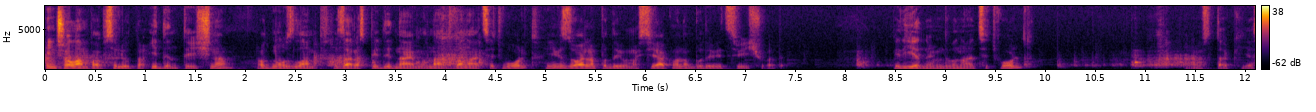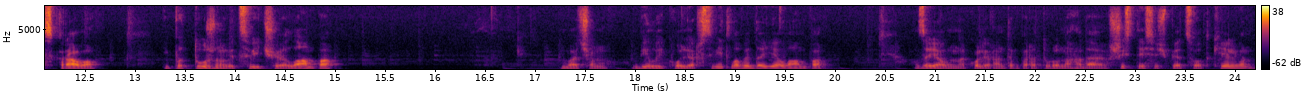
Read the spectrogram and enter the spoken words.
Інша лампа абсолютно ідентична. Одну з ламп зараз під'єднаємо на 12 вольт і візуально подивимося, як вона буде відсвічувати. Під'єднуємо 12 вольт. Ось так яскраво і потужно відсвічує лампа. Бачимо, білий колір світла видає лампа. Заявлена кольорна температура, нагадаю, 6500 Кельвін.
